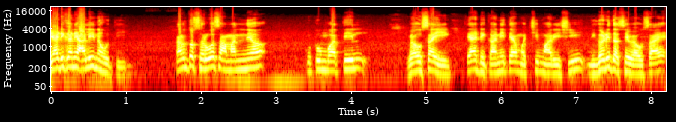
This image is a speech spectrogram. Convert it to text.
या ठिकाणी आली नव्हती. कारण तो सर्वसामान्य कुटुंबातील व्यावसायिक त्या ठिकाणी त्या मच्छीमारीशी निगडीत असे व्यवसाय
